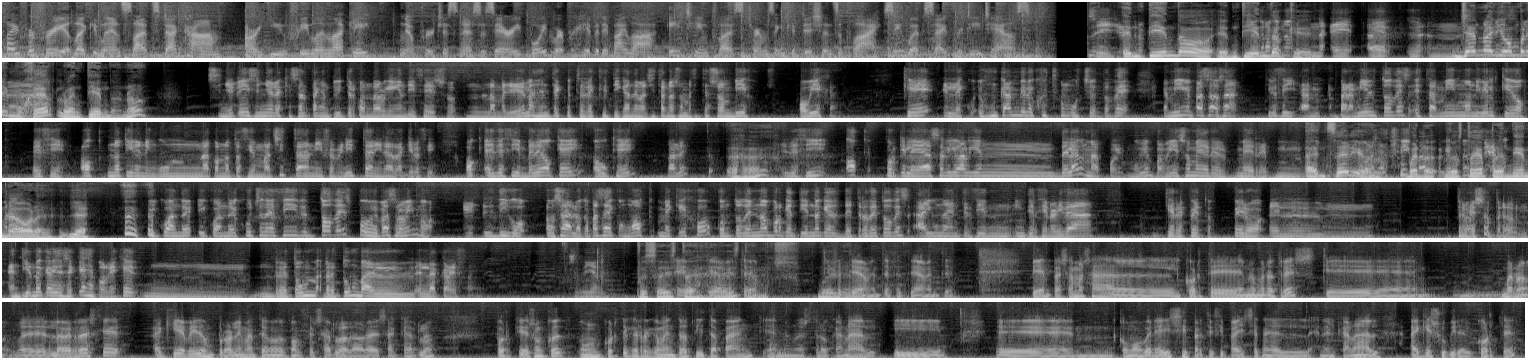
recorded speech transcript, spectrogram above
Play for free at LuckyLandSlots.com. Are you feeling lucky? No purchase necessary. Void where prohibited by law. 18 plus terms and conditions apply. See website for details. Sí, Entiendo, entiendo que, no- eh, a ver, mm, ya no hay señores hombre y mujer, lo entiendo, ¿no? Señores y señoras que saltan en Twitter cuando alguien dice eso, la mayoría de la gente que ustedes critican de machistas no son machistas, son viejos o viejas. Que un cambio les cuesta mucho. Entonces, a mí me pasa, o sea, quiero decir, para mí el Todes está al mismo nivel que OK. Es decir, OK no tiene ninguna connotación machista, ni feminista, ni nada. Quiero decir, OK, es decir, en vez de OK, OK, ¿vale? Ajá. Es decir, OK, porque le ha salido a alguien del alma. Pues muy bien, para mí eso me. me, me- Ah, ¿En serio? me- Bueno, lo estoy aprendiendo ahora. Y cuando, y cuando escucho decir todes, pues me pasa lo mismo. Eh, Digo, o sea, lo que pasa es que con OK me quejo, con todes no, porque entiendo que detrás de todes hay una intencionalidad que respeto. Pero el. Pero eso, pero entiendo que alguien se queje, porque es que mm, retumba, retumba el- en la cabeza. Sencillamente. Pues ahí está, ahí Efectivamente. estamos. Muy bien. efectivamente, efectivamente. Bien, pasamos al corte número 3, que, mm, bueno, eh, la verdad es que aquí ha habido un problema, tengo que confesarlo a la hora de sacarlo, porque es un, co- un corte que recomendó Tita Punk en nuestro canal y eh, como veréis si participáis en el, en el canal, hay que subir el corte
